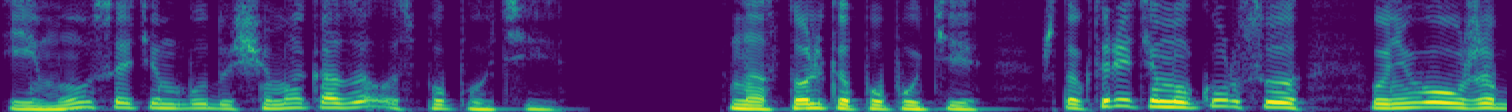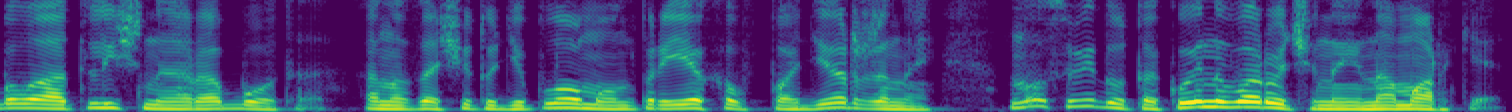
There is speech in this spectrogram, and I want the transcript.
И ему с этим будущим оказалось по пути. Настолько по пути, что к третьему курсу у него уже была отличная работа, а на защиту диплома он приехал в подержанной, но с виду такой навороченной иномарке,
